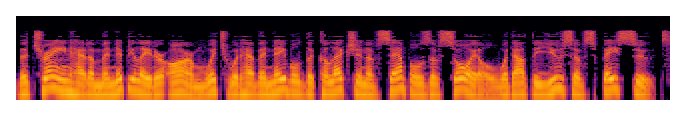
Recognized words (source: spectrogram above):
The train had a manipulator arm which would have enabled the collection of samples of soil without the use of space suits.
